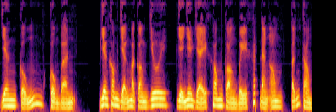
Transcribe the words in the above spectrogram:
dân cũng cùng bệnh. Dân không giận mà còn vui, vì như vậy không còn bị khách đàn ông tấn công.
